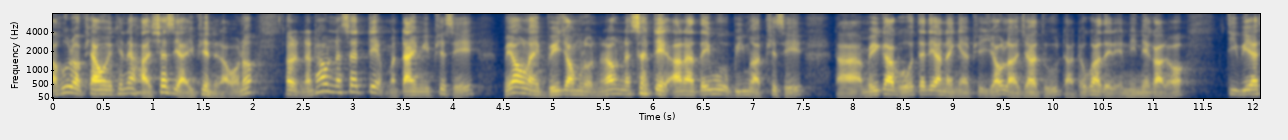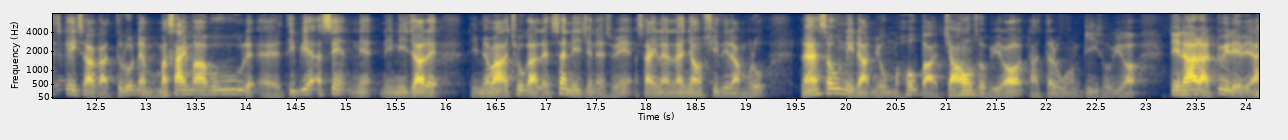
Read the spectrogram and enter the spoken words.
အခုတော့ဖြာဝင်ခင်းတဲ့ဟာရှက်စရာကြီးဖြစ်နေတာပေါ့နော်အဲ့တော့2021မတိုင်မီဖြစ်စေ မင်းအောင်လိုင်းဘေးကြောင့်မလို့2021အာဏာသိမ်းမှုအပြီးမှာဖြစ်စေဒါအမေရိကကိုတတိယနိုင်ငံဖြစ်ရောက်လာကြသူဒါဒုက္ခသည်တွေအနေနဲ့ကတော့ TBS ကိစ္စကသူတို့နဲ့မဆိုင်ပါဘူးတဲ့အဲ TBS အဆင့်နဲ့နေနေကြတဲ့ဒီမြန်မာအချို့ကလည်းဆက်နေကျင်တယ်ဆိုရင်အဆိုင်လန်လမ်းကြောင်းရှိသေးတာမလို့ လမ်းဆုံးနေတာမျိုးမဟုတ်ပါကြောင်းဆိုပြီးတော့ဒါတရဝန်ပြည်ဆိုပြီးတော့တင်ထားတာတွေ့တယ်ဗျာ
